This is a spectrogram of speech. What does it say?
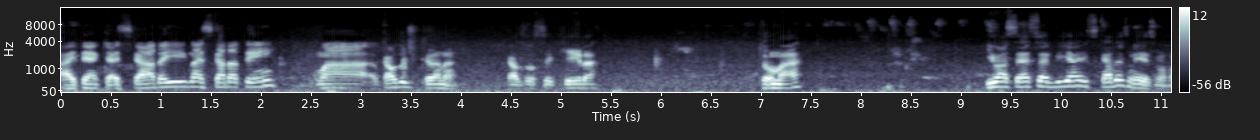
Aí tem aqui a escada e na escada tem uma caldo de cana, caso você queira tomar. E o acesso é via escadas mesmo.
